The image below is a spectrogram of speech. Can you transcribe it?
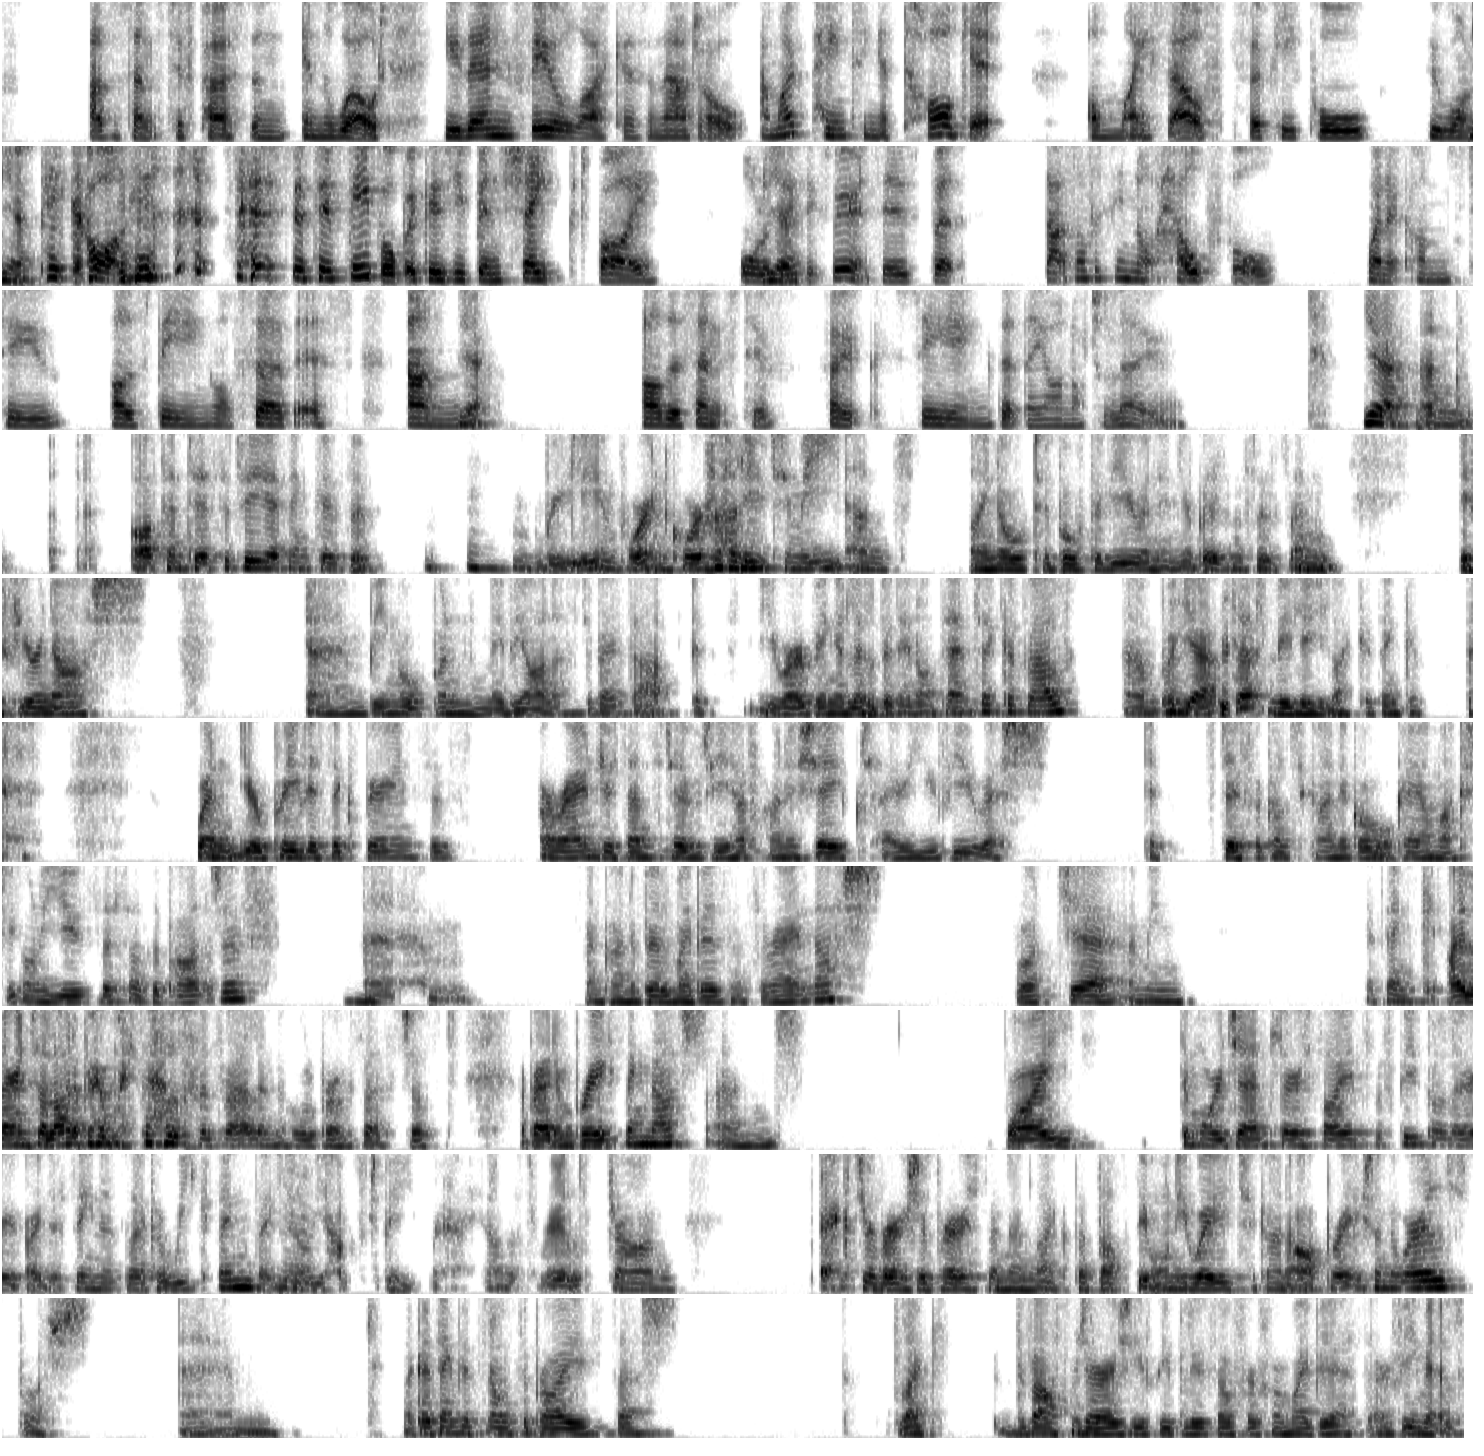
as a sensitive person in the world, you then feel like as an adult, am I painting a target on myself for people who want yeah. to pick on sensitive people because you've been shaped by all of yeah. those experiences? But that's obviously not helpful when it comes to us being of service and yeah. other sensitive folk seeing that they are not alone. Yeah, and authenticity, I think, is a mm. really important core value to me, and I know to both of you and in your businesses. And if you're not um, being open, maybe honest about that, it's you are being a little bit inauthentic as well. Um, but mm. yeah, definitely, like I think it's when your previous experiences around your sensitivity have kind of shaped how you view it, it's difficult to kind of go, okay, I'm actually going to use this as a positive, mm. um, and kind of build my business around that. But yeah, I mean, I think I learned a lot about myself as well in the whole process, just about embracing that and why the more gentler sides of people are, are seen as like a weak thing that you yeah. know you have to be you know this real strong extroverted person and like that that's the only way to kind of operate in the world but um like I think it's no surprise that like the vast majority of people who suffer from IBS are female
